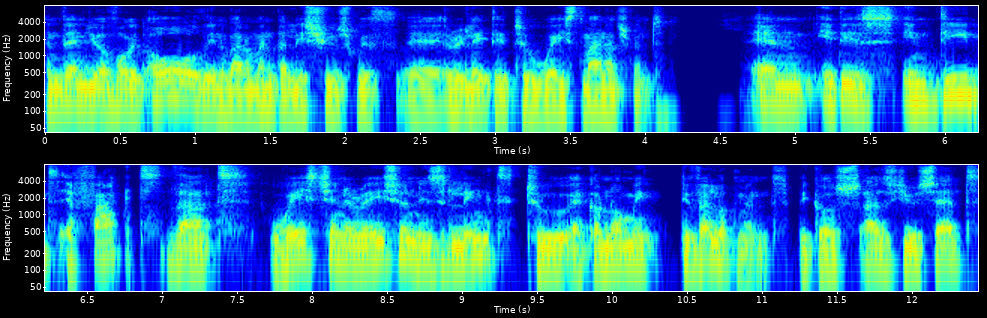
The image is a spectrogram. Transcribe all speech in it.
And then you avoid all the environmental issues with, uh, related to waste management. And it is indeed a fact that waste generation is linked to economic development because, as you said,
